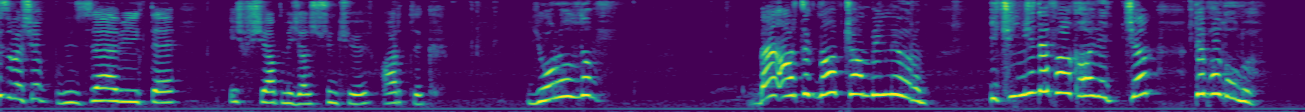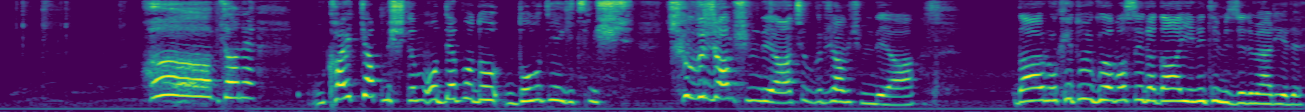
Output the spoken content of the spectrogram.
Hepinize başlayıp bugün sizlerle birlikte hiçbir şey yapmayacağız çünkü artık yoruldum. Ben artık ne yapacağım bilmiyorum. İkinci defa kaydedeceğim. Depo dolu. Ha bir tane kayıt yapmıştım. O depo do- dolu diye gitmiş. Çıldıracağım şimdi ya. Çıldıracağım şimdi ya. Daha roket uygulamasıyla daha yeni temizledim her yeri.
